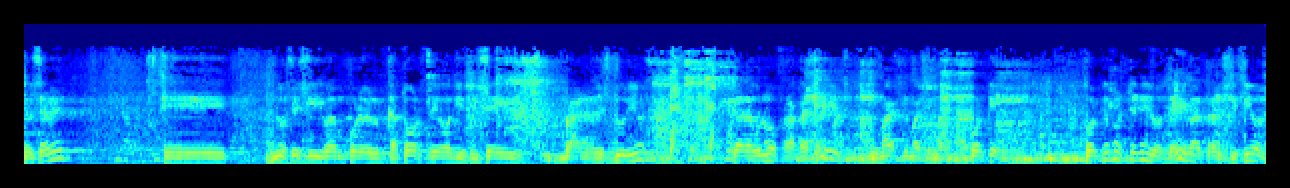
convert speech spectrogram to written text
del saber. Eh, no sé si van por el 14 o 16 planes de estudios, cada uno fracasa más, y más y más y más. ¿Por qué? Porque hemos tenido desde la transición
